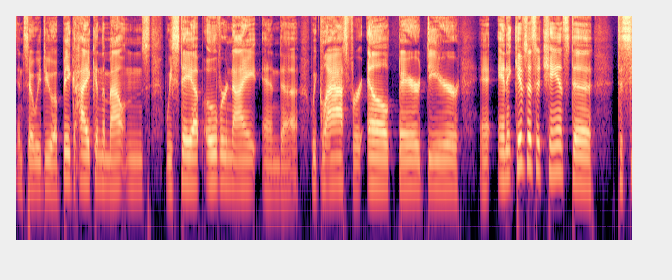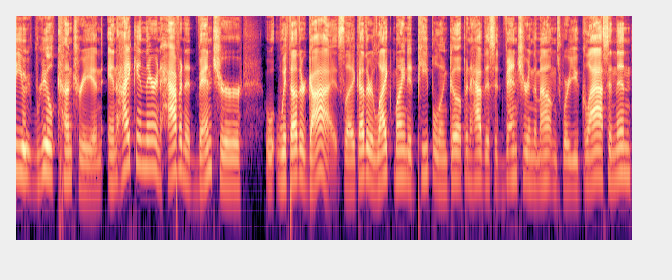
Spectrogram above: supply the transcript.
And so we do a big hike in the mountains. We stay up overnight and uh, we glass for elk, bear, deer, and, and it gives us a chance to to see real country and, and hike in there and have an adventure with other guys, like other like-minded people, and go up and have this adventure in the mountains where you glass, and then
